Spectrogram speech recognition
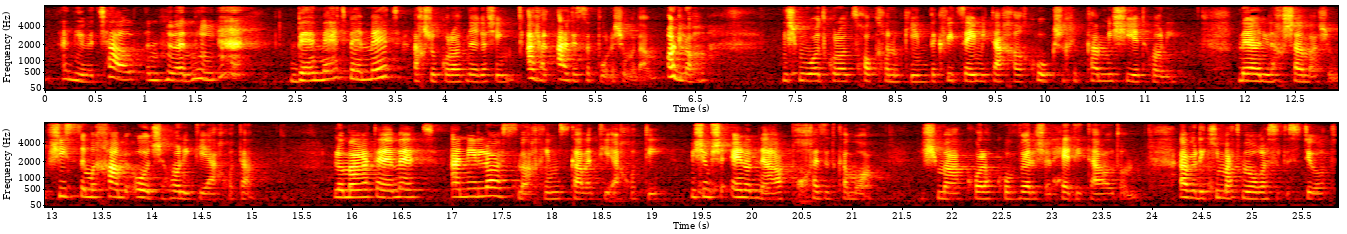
אני וצ'ארלס, ואני... באמת, באמת? לחשו קולות נרגשים, אבל אל תספרו לשום אדם, עוד לא. נשמעו עוד קולות צחוק חנוקים, וקפיצי מיטה חרקו כשחיבקה מישהי את הוני. מלאני לחשה משהו, שהיא שמחה מאוד שהוני תהיה אחותה. לומר את האמת, אני לא אשמח אם סקרלט תהיה אחותי, משום שאין עוד נערה פוחזת כמוה. נשמע הקול הכובל של הטי טרלטון, אבל היא כמעט מאורסת לסטיוארט.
